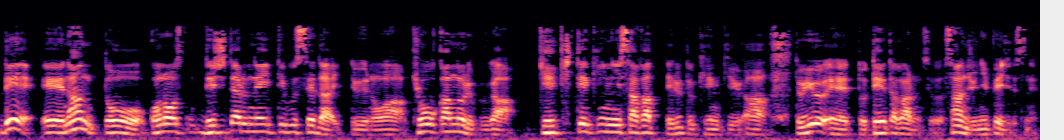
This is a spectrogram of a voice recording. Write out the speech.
で、えー、なんと、このデジタルネイティブ世代っていうのは、共感能力が劇的に下がってるという研究、あ、という、えっ、と、データがあるんですよ。32ページですね。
